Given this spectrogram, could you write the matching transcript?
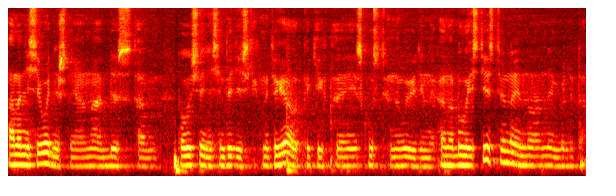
Она не сегодняшняя, она без там, получения синтетических материалов, каких-то искусственно выведенных. Она была естественной, но они были там,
